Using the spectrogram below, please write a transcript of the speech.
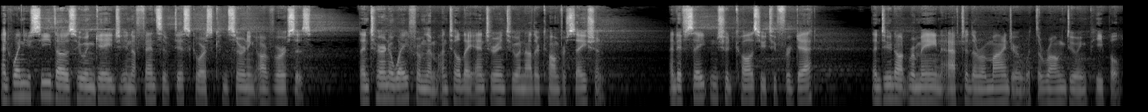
And when you see those who engage in offensive discourse concerning our verses, then turn away from them until they enter into another conversation. And if Satan should cause you to forget, then do not remain after the reminder with the wrongdoing people.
